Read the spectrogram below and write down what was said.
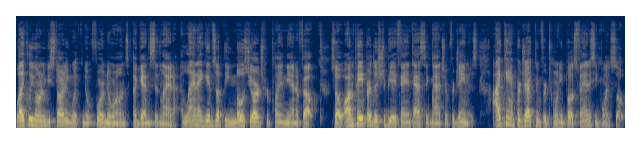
Likely going to be starting with for New Orleans against Atlanta. Atlanta gives up the most yards per play in the NFL. So on paper, this should be a fantastic matchup for Jameis. I can't project him for 20 plus fantasy points though.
